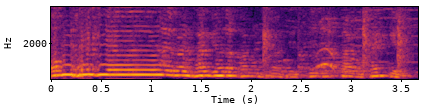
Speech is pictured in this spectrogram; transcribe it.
Okay, thank you. Everyone, thank you for coming. Thank you.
